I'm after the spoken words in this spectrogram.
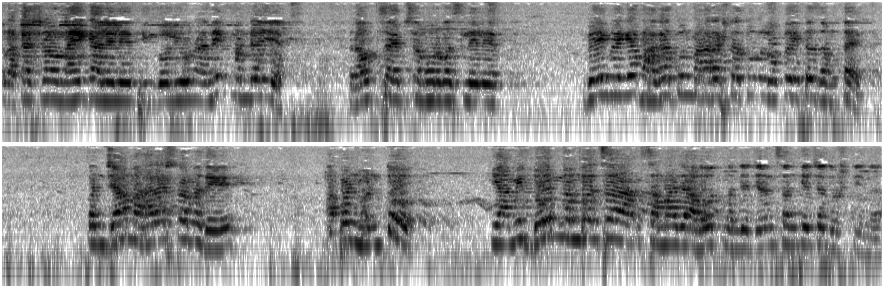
प्रकाशराव नाईक आलेले आहेत हिंगोलीहून अनेक मंडळी आहेत. राऊत साहेब समोर बसलेले आहेत. वेगवेगळ्या भागातून महाराष्ट्रातून लोक इथं जमत आहेत पण ज्या महाराष्ट्रामध्ये आपण म्हणतो की आम्ही दोन नंबरचा समाज आहोत म्हणजे जनसंख्येच्या दृष्टीनं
